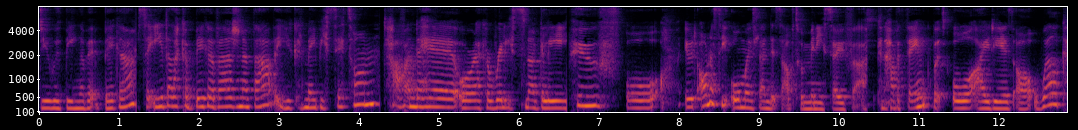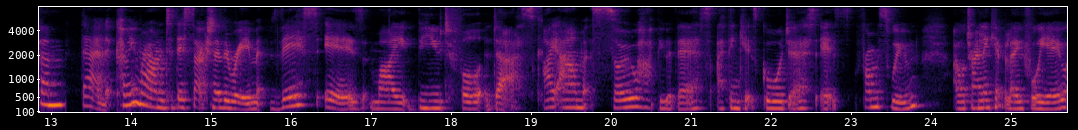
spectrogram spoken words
do with being a bit bigger. So either like a bigger version of that that you could maybe sit on to have under here or like a really snuggly poof or it would honestly almost lend itself to a mini sofa. can have a think, but all ideas are welcome. Then coming around to this section of the room, this is my beautiful desk. I am so happy with this. I think it's gorgeous. It's from Swoon. I will try and link it below for you.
